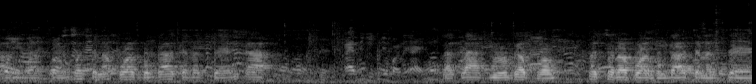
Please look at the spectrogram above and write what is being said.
เอาละของวัชรพรของเราแต่ละแสงครับหลักลากอยู่ครับของวัชรพรของเราแต่ละแสง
